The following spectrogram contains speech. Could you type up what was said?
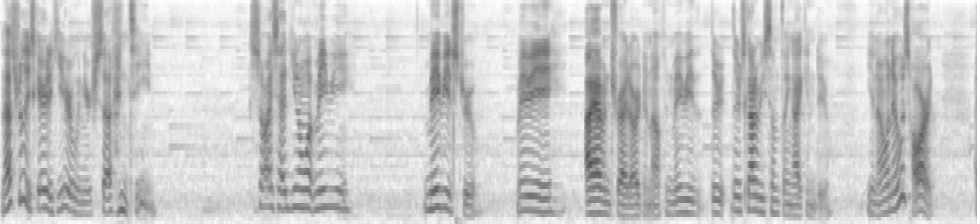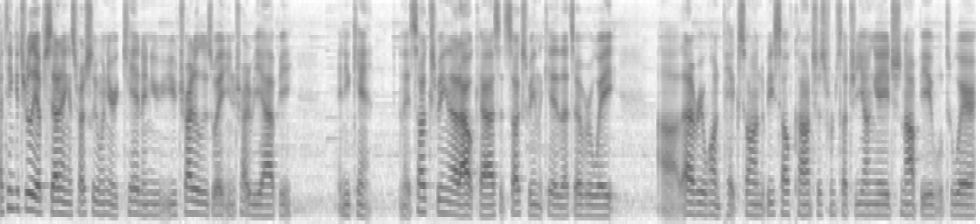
And that's really scary to hear when you're 17. So I said, you know what, maybe maybe it's true. Maybe I haven't tried hard enough and maybe there there's got to be something I can do. You know, and it was hard. I think it's really upsetting especially when you're a kid and you you try to lose weight and you try to be happy and you can't. And it sucks being that outcast. It sucks being the kid that's overweight. Uh, that everyone picks on to be self-conscious from such a young age to not be able to wear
